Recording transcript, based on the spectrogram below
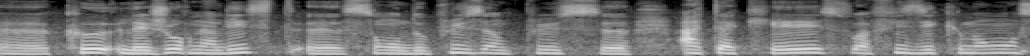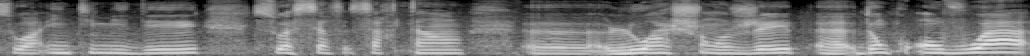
euh, que les journalistes euh, sont de plus en plus attaqués, soit physiquement, soit intimidés, soit certains lois changées. donc on voit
